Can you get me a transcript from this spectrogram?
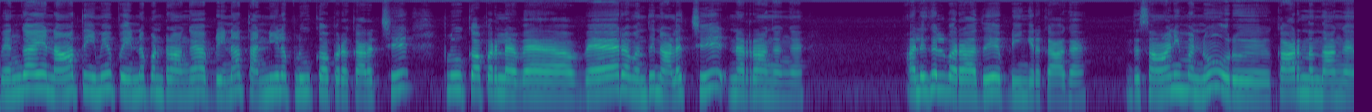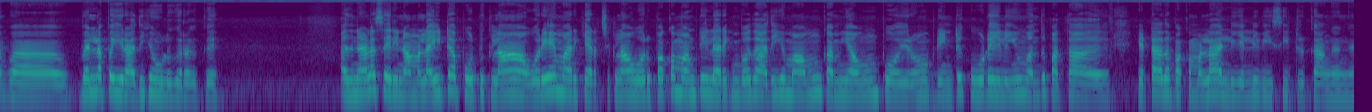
வெங்காய நாற்றையுமே இப்போ என்ன பண்ணுறாங்க அப்படின்னா தண்ணியில் ப்ளூ காப்பரை கரைச்சி ப்ளூ காப்பரில் வே வேற வந்து நனைச்சி நடுறாங்கங்க. அழுகல் வராது அப்படிங்கிறக்காக. இந்த சாணி மண்ணும் ஒரு காரணம் தாங்க வெள்ளைப்பயிர் அதிகம் உழுகிறதுக்கு. அதனால சரி நம்ம லைட்டாக போட்டுக்கலாம். ஒரே மாதிரி இறச்சிக்கலாம் ஒரு பக்கம் மம்டியில் இறக்கும்போது அதிகமாகவும் கம்மியாகவும் போயிடும் அப்படின்ட்டு கூடையிலையும் வந்து பத்தா எட்டாத பக்கமெல்லாம் அள்ளி அள்ளி வீசிகிட்டு இருக்காங்கங்க.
